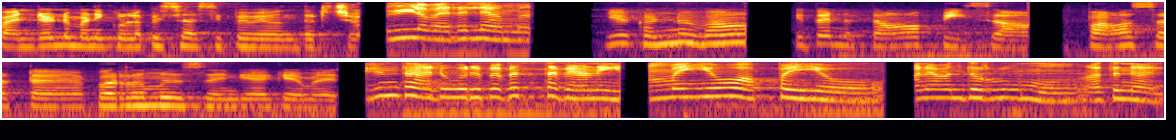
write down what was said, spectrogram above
பன்னெண்டு மணிக்குள்ள பிசாசு இப்பவே வந்துருச்சோ. ஏன் கண்ணு வா. இதென்ன தாப்பீஸா பாசட்டை ரூமு அதனால.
